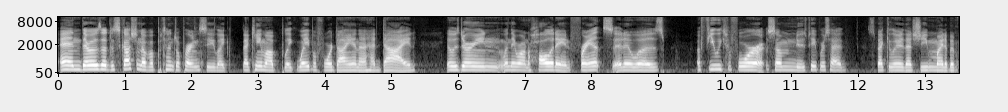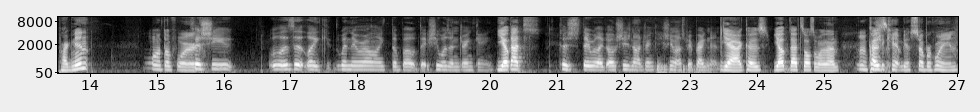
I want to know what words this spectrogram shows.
And there was a discussion of a potential pregnancy like that came up like way before Diana had died. It was during when they were on a holiday in France, and it was a few weeks before some newspapers had speculated that she might have been pregnant. What the fuck? because she, well, is it like when they were on like the boat that she wasn't drinking? Yep. That's because they were like, oh, she's not drinking. She must be pregnant. Yeah, because yep, that's also one of them. Oh, 'cause she 'cause- can't be a sober queen.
